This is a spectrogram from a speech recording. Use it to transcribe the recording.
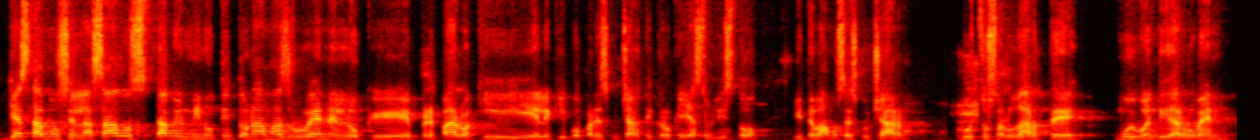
ya estamos enlazados. Dame un minutito nada más, Rubén, en lo que preparo aquí el equipo para escucharte. Creo que ya estoy listo y te vamos a escuchar. Gusto saludarte. Muy buen día, Rubén.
